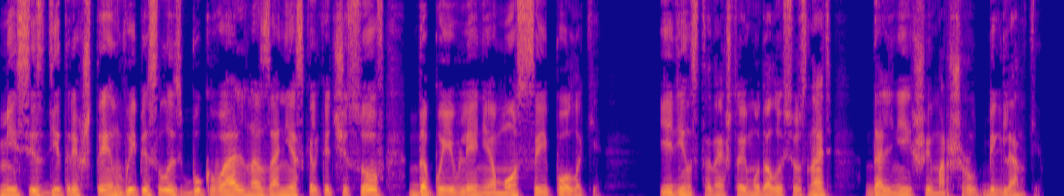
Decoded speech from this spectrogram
Миссис Дитрихштейн выписалась буквально за несколько часов до появления Мосса и Полоки. Единственное, что им удалось узнать — дальнейший маршрут беглянки.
